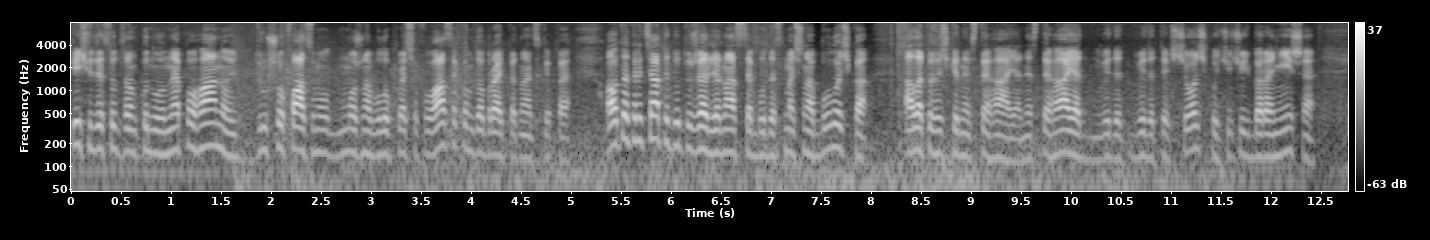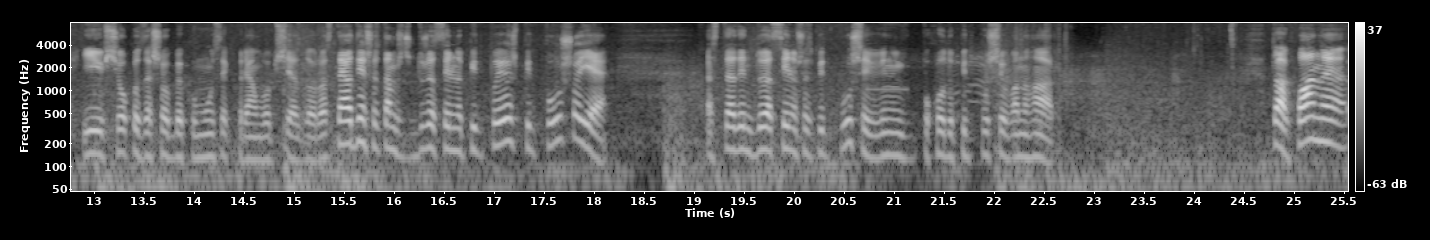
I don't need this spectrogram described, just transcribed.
1900 танкнуло непогано. Другу фазу можна було б краще фугасиком добрати 15 кп. А от 30 тут вже для нас це буде смачна булочка, але трошечки не встигає. Не встигає видати, в щочку, чуть-чуть би раніше. І в щоку зайшов би комусь як прям взагалі здорово. СТ1 щось там дуже сильно підпиш, підпушує. СТ1 дуже сильно щось підпушив, він, походу, підпушив ангар. Так, пане,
